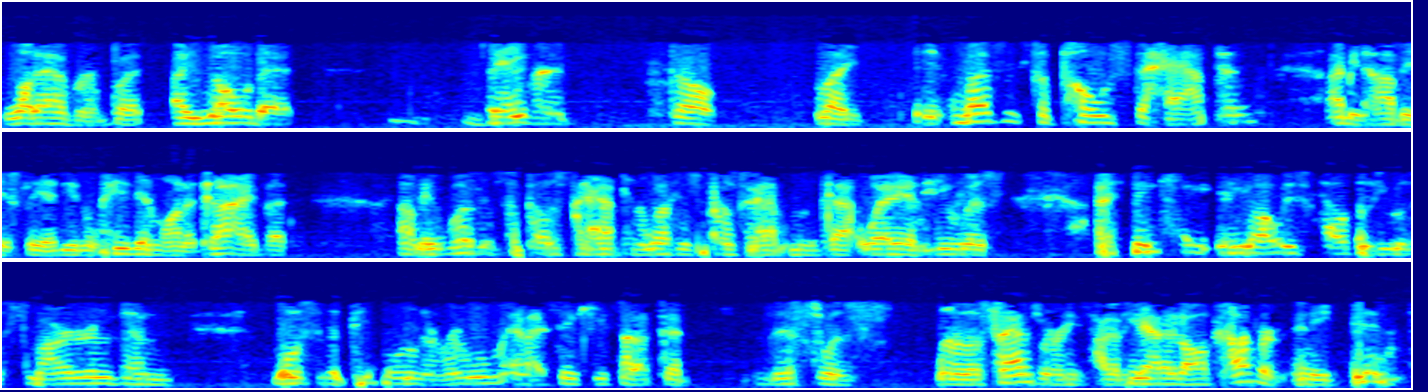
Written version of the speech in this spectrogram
whatever. But I know that David felt like it wasn't supposed to happen. I mean, obviously, I didn't. He didn't want to die, but um, it wasn't supposed to happen. It wasn't supposed to happen that way. And he was, I think, he, he always felt that he was smarter than most of the people in the room. And I think he thought that this was one of those times where he thought he had it all covered, and he didn't.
